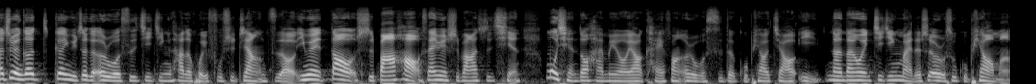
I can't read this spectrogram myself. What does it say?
那志远哥关于这个俄罗斯基金，他的回复是这样子哦，因为到十八号三月十八之前，目前都还没有要开放俄罗斯的股票交易。那单位基金买的是俄罗斯股票嘛，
